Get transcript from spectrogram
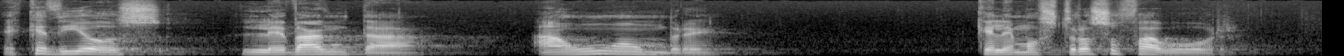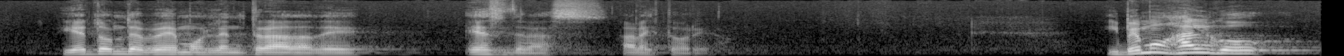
es que Dios levanta a un hombre que le mostró su favor y es donde vemos la entrada de Esdras a la historia. Y vemos algo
